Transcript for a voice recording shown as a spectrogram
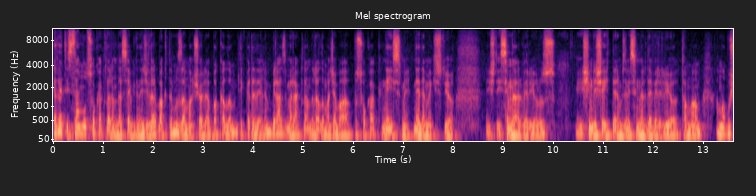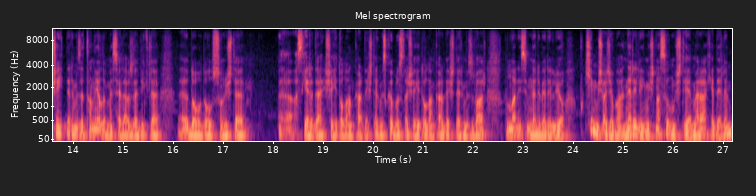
Evet İstanbul sokaklarında sevgili dinleyiciler baktığımız zaman şöyle bakalım, dikkat edelim. Biraz meraklandıralım acaba bu sokak ne ismi, ne demek istiyor? İşte isimler veriyoruz. E, şimdi şehitlerimizin isimleri de veriliyor tamam ama bu şehitlerimizi tanıyalım mesela özellikle e, doğuda olsun işte e, askeride şehit olan kardeşlerimiz, Kıbrıs'ta şehit olan kardeşlerimiz var. Bunların isimleri veriliyor kimmiş acaba, nereliymiş, nasılmış diye merak edelim.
